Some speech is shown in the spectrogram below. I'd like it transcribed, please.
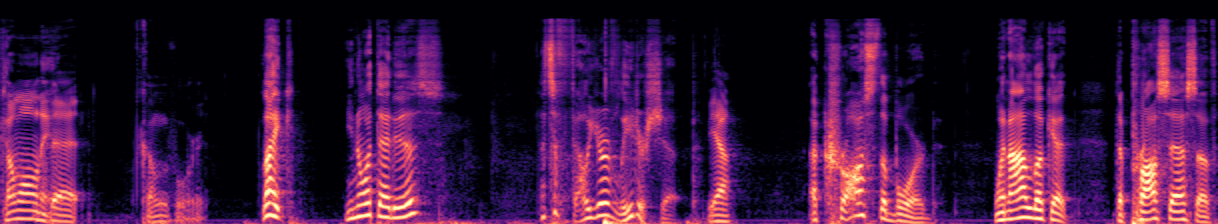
Come on in. Bet. Coming for it. Like, you know what that is? That's a failure of leadership Yeah. across the board. When I look at the process of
